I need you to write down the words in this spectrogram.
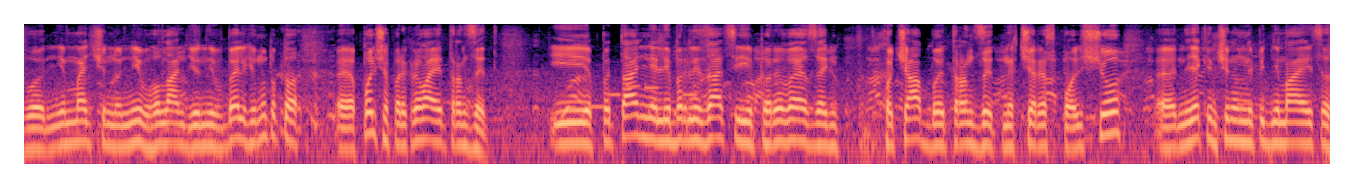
в Німеччину, ні в Голландію, ні в Бельгію. Ну тобто е, Польща перекриває транзит. І питання лібералізації перевезень, хоча б транзитних через Польщу, е, ніяким чином не піднімається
